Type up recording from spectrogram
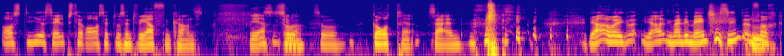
aus dir selbst heraus etwas entwerfen kannst. Ja, so, genau. so Gott ja. sein. ja, aber ich, ja, ich meine, die Menschen sind hm. einfach hm.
